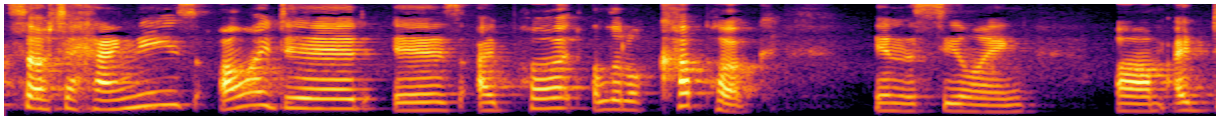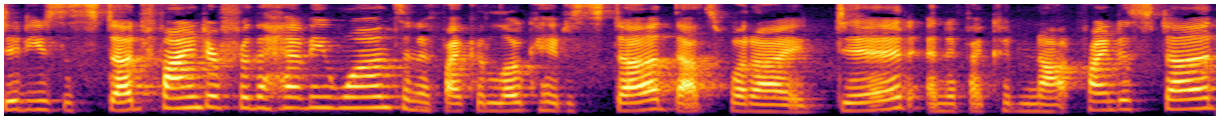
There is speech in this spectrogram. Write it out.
Right, so to hang these, all I did is I put a little cup hook in the ceiling. Um, I did use a stud finder for the heavy ones, and if I could locate a stud, that's what I did. And if I could not find a stud,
